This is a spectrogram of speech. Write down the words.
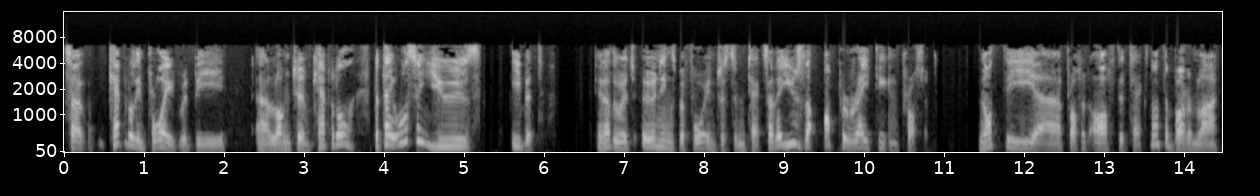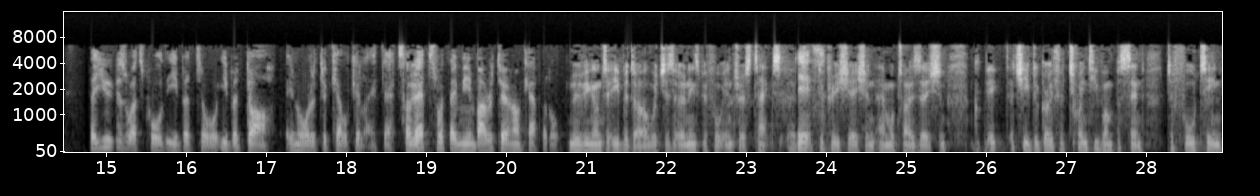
So capital employed would be uh, long-term capital, but they also use EBIT. In other words, earnings before interest and tax. So they use the operating profit, not the uh, profit after tax, not the bottom line, they use what's called EBIT or EBITDA in order to calculate that. So that's what they mean by return on capital. Moving on to EBITDA, which is earnings before interest, tax, uh, yes. depreciation, amortization, it achieved a growth of 21% to 14.5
